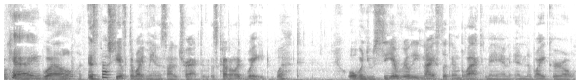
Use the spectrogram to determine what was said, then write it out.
okay, well," especially if the white man is not attractive. It's kind of like, wait, what? Or when you see a really nice looking black man and the white girl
